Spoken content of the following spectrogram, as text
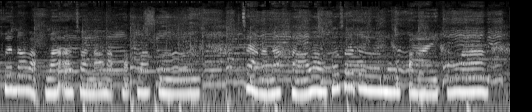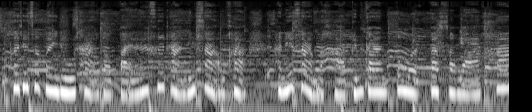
เพื่อนๆน่ารักมากอาจารย์น่ารักมากๆเลย จากนั้นนะคะเราก็จะเดินลงไปข้างล่างเพื่อที่จะไปดูฐานต่อไปนั่นก็คือฐานที่สามค่ะฐานที่สามนะคะเป็นการตรวจปัสสาวะค่ะ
